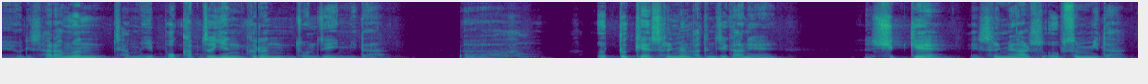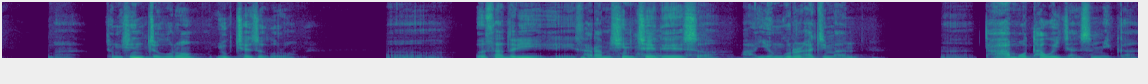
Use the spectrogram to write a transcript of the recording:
예, 우리 사람은 참 이 복합적인 그런 존재입니다. 어, 어떻게 설명하든지 간에 쉽게 설명할 수 없습니다. 뭐, 정신적으로, 육체적으로. 어, 의사들이 이 사람 신체에 대해서 막 연구를 하지만 어, 다 못하고 있지 않습니까?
